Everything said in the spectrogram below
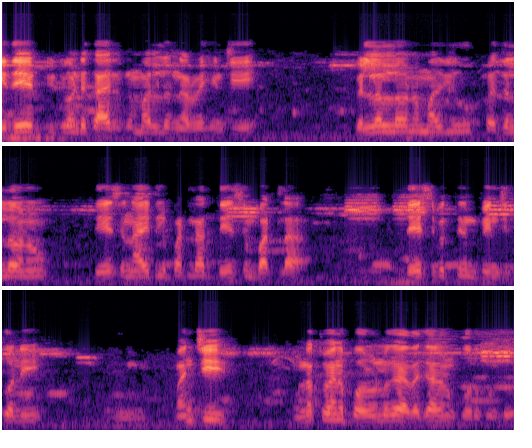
ఇదే ఇటువంటి కార్యక్రమాలు నిర్వహించి పిల్లల్లోనూ మరియు ప్రజల్లోనూ దేశ నాయకుల పట్ల దేశం పట్ల దేశభక్తిని పెంచుకొని మంచి ఉన్నతమైన పౌరులుగా ఎదగాలని కోరుకుంటూ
